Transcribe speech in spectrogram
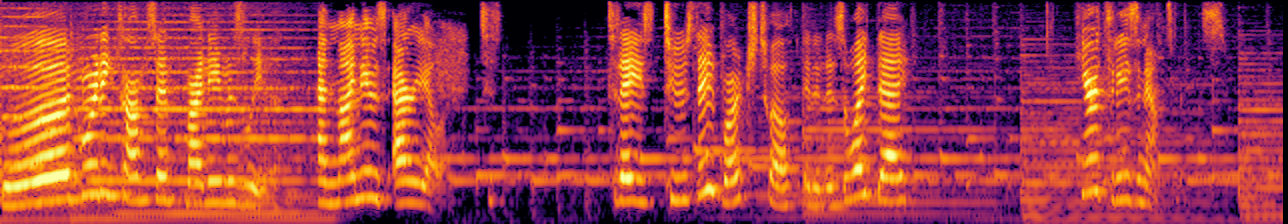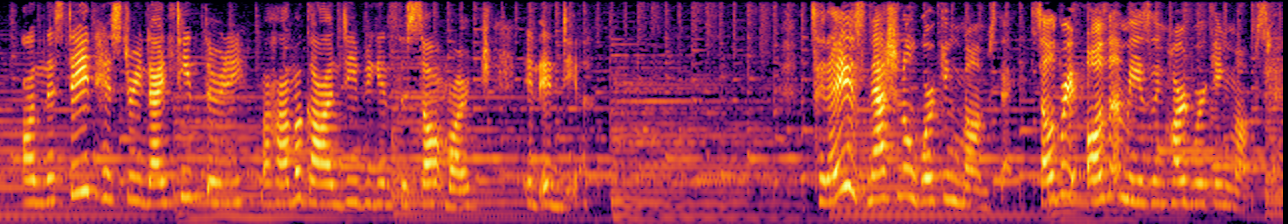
Good morning, Thompson. My name is Leah. And my name is Ariella. T- Today is Tuesday, March 12th, and it is a white day. Here are today's announcements. On this day in history, 1930, Mahatma Gandhi begins the Salt March in India. Today is National Working Moms Day. Celebrate all the amazing, hardworking moms today.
